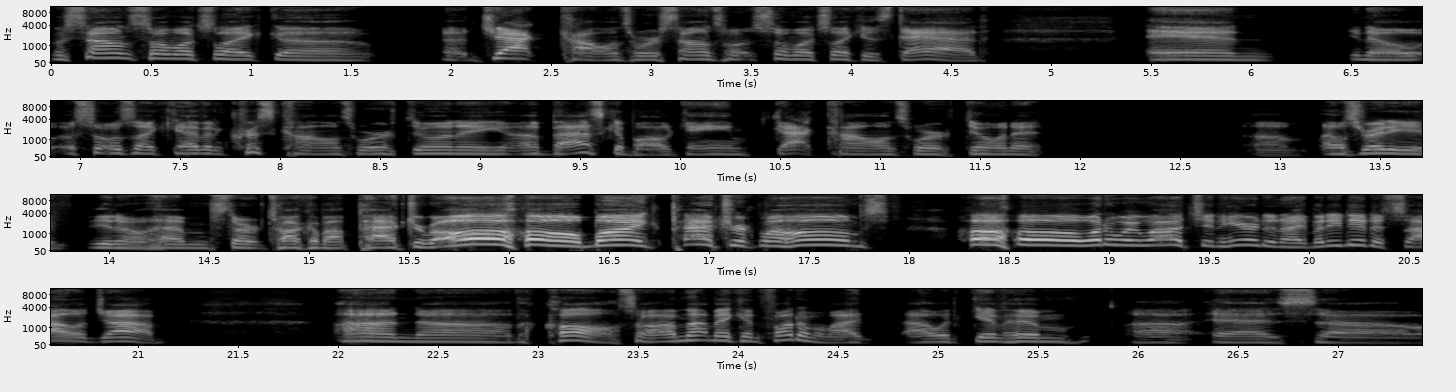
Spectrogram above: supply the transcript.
who sounds so much like uh, uh, Jack Collinsworth, sounds so much like his dad. And, you know, so it was like having Chris Collinsworth doing a, a basketball game, Jack Collinsworth doing it. Um, I was ready you know, have him start talking about Patrick. Oh, Mike, Patrick Mahomes oh, what are we watching here tonight? But he did a solid job on uh, the call. So I'm not making fun of him. I, I would give him, uh, as uh,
